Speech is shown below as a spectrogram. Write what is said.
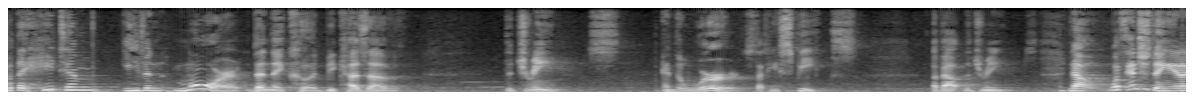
but they hate him even more than they could because of the dreams and the words that he speaks about the dreams. Now, what's interesting in,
